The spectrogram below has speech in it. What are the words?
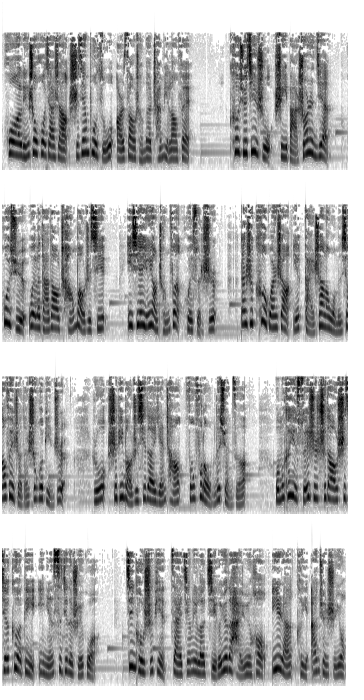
或零售货架上时间不足而造成的产品浪费。科学技术是一把双刃剑，或许为了达到长保质期，一些营养成分会损失，但是客观上也改善了我们消费者的生活品质。如食品保质期的延长，丰富了我们的选择。我们可以随时吃到世界各地一年四季的水果。进口食品在经历了几个月的海运后，依然可以安全食用。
